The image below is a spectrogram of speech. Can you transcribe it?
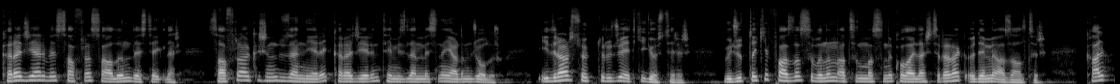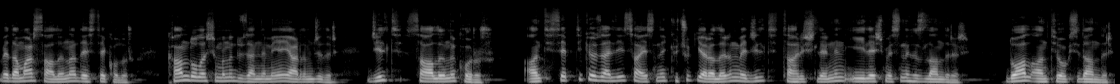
Karaciğer ve safra sağlığını destekler. Safra akışını düzenleyerek karaciğerin temizlenmesine yardımcı olur. İdrar söktürücü etki gösterir. Vücuttaki fazla sıvının atılmasını kolaylaştırarak ödemi azaltır. Kalp ve damar sağlığına destek olur. Kan dolaşımını düzenlemeye yardımcıdır. Cilt sağlığını korur. Antiseptik özelliği sayesinde küçük yaraların ve cilt tahrişlerinin iyileşmesini hızlandırır. Doğal antioksidandır.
